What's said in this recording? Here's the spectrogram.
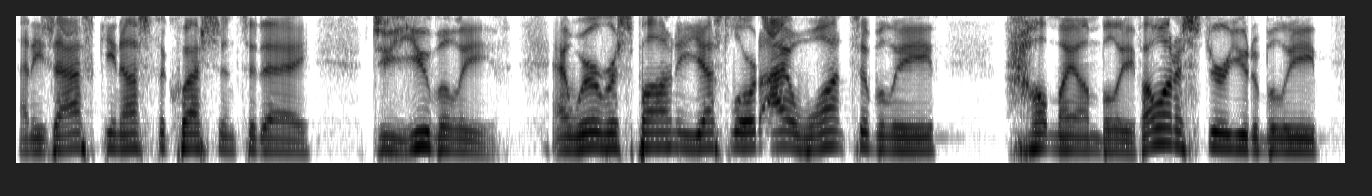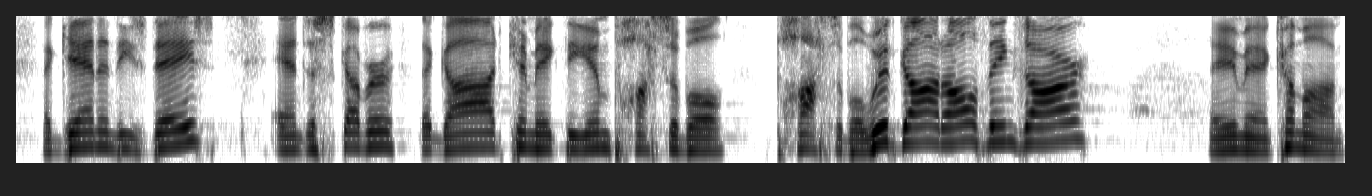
And He's asking us the question today Do you believe? And we're responding, Yes, Lord, I want to believe. Help my unbelief. I want to stir you to believe again in these days and discover that God can make the impossible possible. With God, all things are. Amen. Come on.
